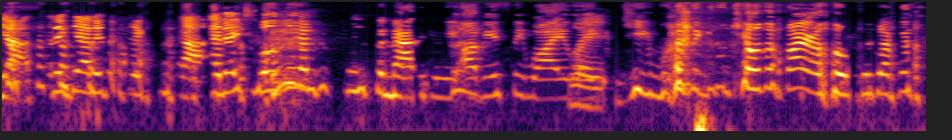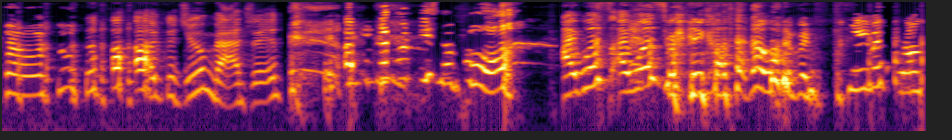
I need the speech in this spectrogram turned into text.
yes, and again, it's like yeah, and I totally understand thematically, obviously, why like Right. he wasn't gonna kill the Fire Lord this episode. Could you imagine? I mean, that would be so cool. I was I was writing on that. That would have been Game of Thrones.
